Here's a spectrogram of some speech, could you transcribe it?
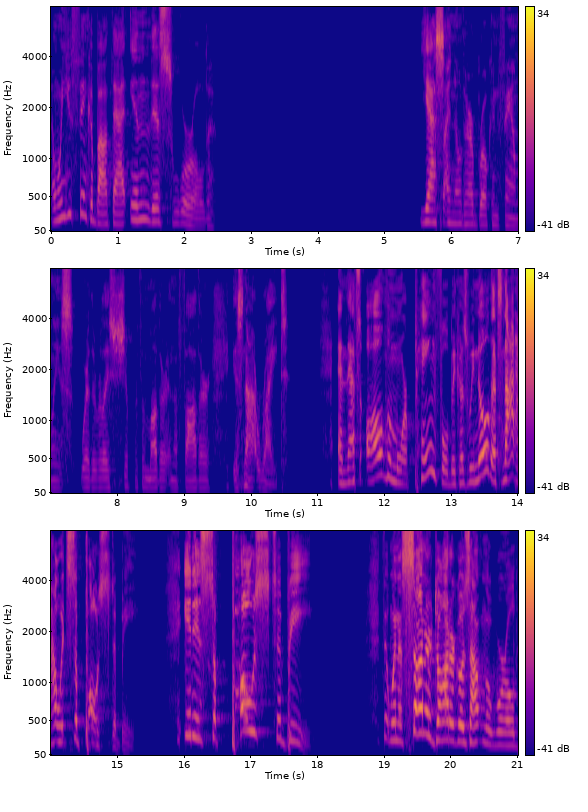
And when you think about that in this world, yes, I know there are broken families where the relationship with the mother and the father is not right. And that's all the more painful because we know that's not how it's supposed to be. It is supposed to be that when a son or daughter goes out in the world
